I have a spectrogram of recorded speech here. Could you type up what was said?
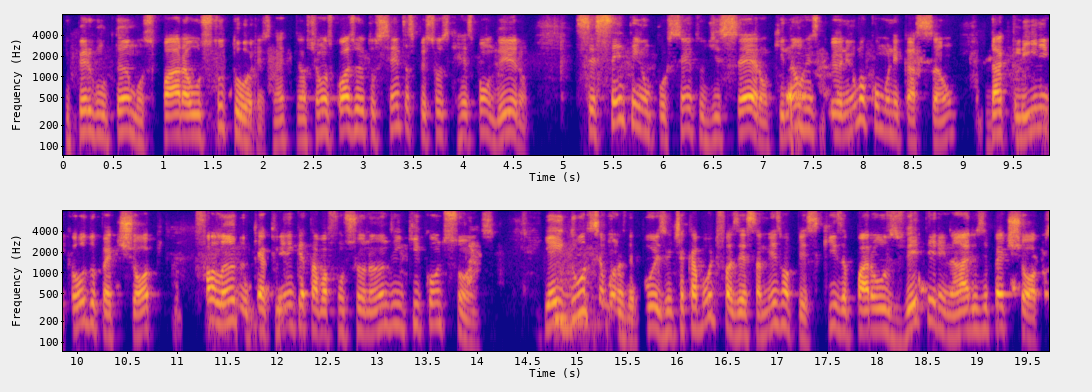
e perguntamos para os tutores, né? Nós tivemos quase 800 pessoas que responderam. 61% disseram que não recebeu nenhuma comunicação da clínica ou do pet shop falando que a clínica estava funcionando e em que condições. E aí, duas semanas depois, a gente acabou de fazer essa mesma pesquisa para os veterinários e pet shops.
